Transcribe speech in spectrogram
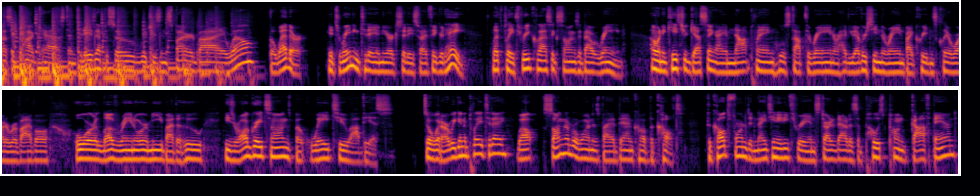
Classic Podcast, and today's episode, which is inspired by, well, the weather. It's raining today in New York City, so I figured, hey, let's play three classic songs about rain. Oh, and in case you're guessing, I am not playing Who'll Stop the Rain or Have You Ever Seen the Rain by Creedence Clearwater Revival or Love Reign O'er Me by The Who. These are all great songs, but way too obvious. So, what are we going to play today? Well, song number one is by a band called The Cult. The Cult formed in 1983 and started out as a post punk goth band,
